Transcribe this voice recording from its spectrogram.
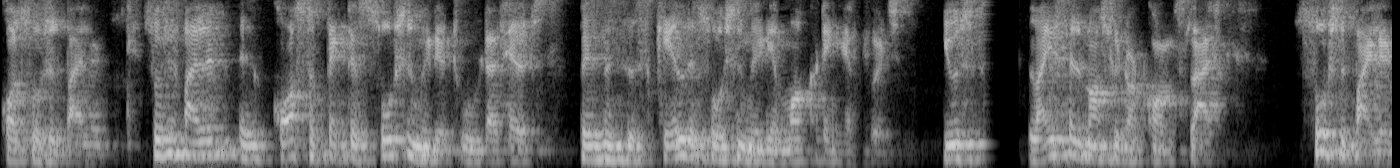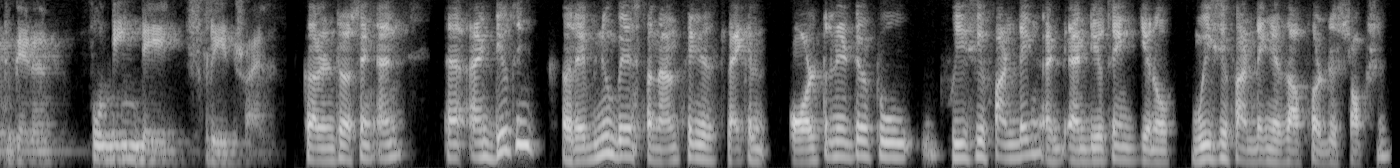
called Social Pilot. Social Pilot is a cost effective social media tool that helps businesses scale their social media marketing efforts. Use lifeselfmastery.com slash social pilot to get a 14 day free trial. Got interesting. And uh, and do you think revenue based financing is like an alternative to VC funding? And, and do you think you know VC funding is up for disruption?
